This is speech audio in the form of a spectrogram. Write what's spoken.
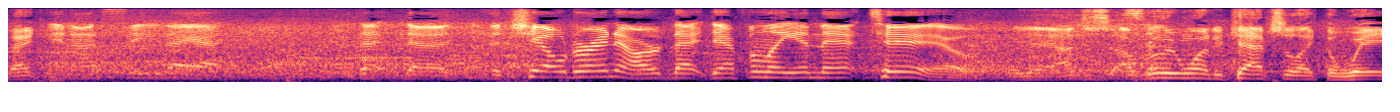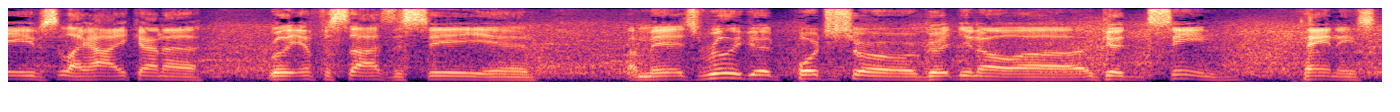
Thank you. and I see that. That the, the children are that definitely in that too. Yeah, I just I really wanted to capture like the waves, like how he kind of really emphasized the sea, and I mean it's really good portraiture or good you know uh, good scene paintings.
